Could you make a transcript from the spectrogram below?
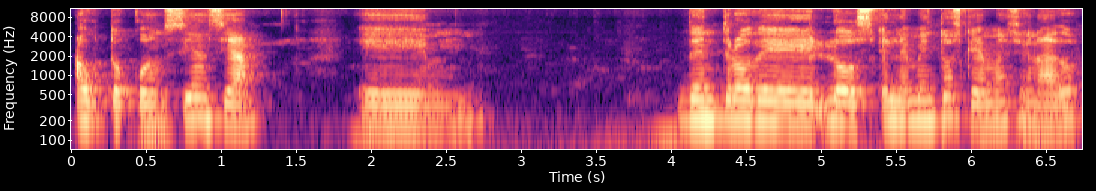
autoconciencia em, dentro de los elementos que he mencionado,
